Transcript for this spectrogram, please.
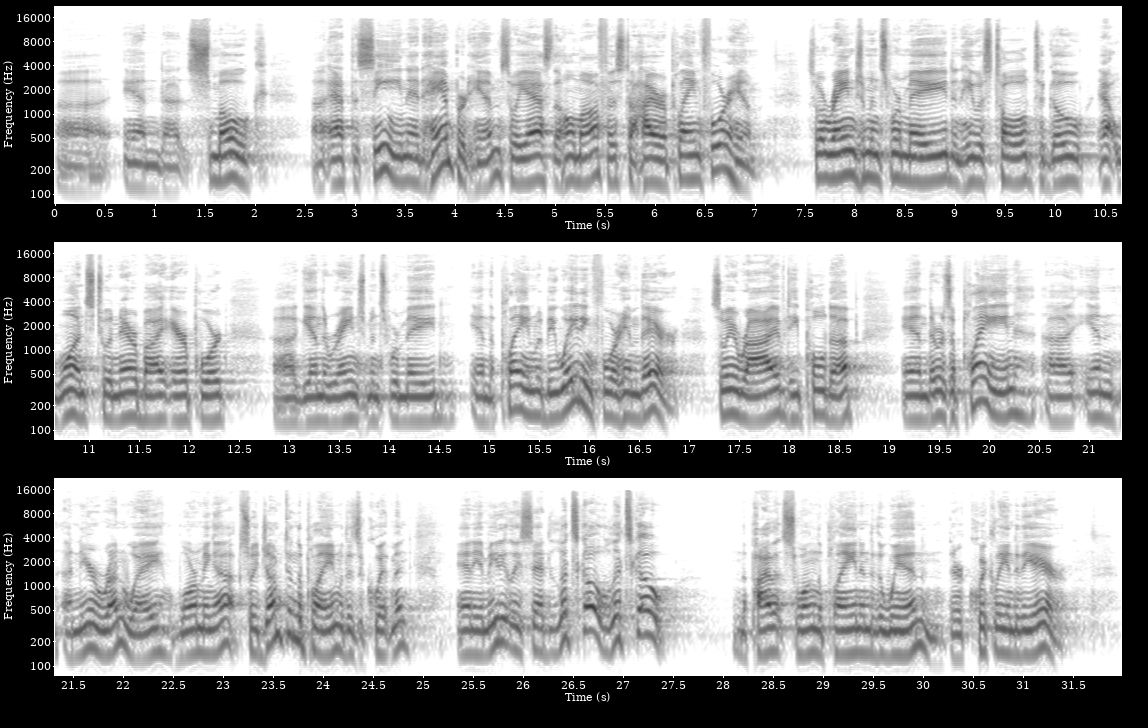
uh, and uh, smoke. Uh, at the scene had hampered him, so he asked the Home Office to hire a plane for him. So arrangements were made, and he was told to go at once to a nearby airport. Uh, again, the arrangements were made, and the plane would be waiting for him there. So he arrived, he pulled up, and there was a plane uh, in a near runway warming up. So he jumped in the plane with his equipment, and he immediately said, Let's go, let's go. And the pilot swung the plane into the wind, and they're quickly into the air.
